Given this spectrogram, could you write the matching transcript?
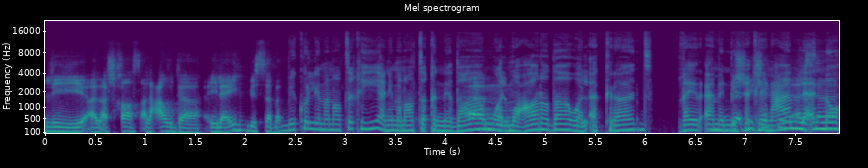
للأشخاص العودة إليه بسبب بكل مناطقه يعني مناطق النظام والمعارضة والأكراد غير آمن بشكل, بشكل عام لأنه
